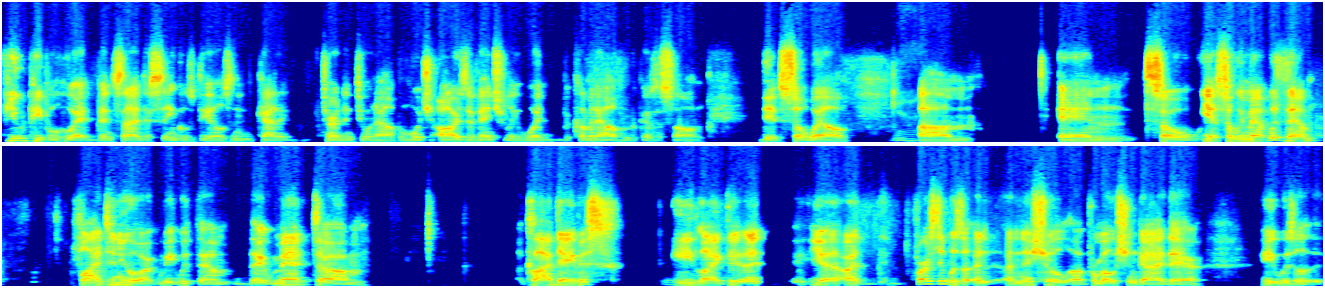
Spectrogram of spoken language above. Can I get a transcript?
few people who had been signed to singles deals and kind of turned into an album, which ours eventually would become an album because the song did so well. Yeah. Um, and so, yeah, so we met with them, fly to New York, meet with them. They met um, Clive Davis. He liked it. yeah, I, first it was an initial uh, promotion guy there. He was a,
